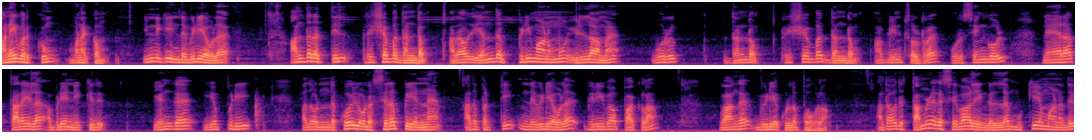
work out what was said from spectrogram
அனைவருக்கும் வணக்கம். இன்றைக்கி இந்த வீடியோவில் அந்தரத்தில் ரிஷப தண்டம் அதாவது எந்த பிடிமானமும் இல்லாமல் ஒரு தண்டம் ரிஷப தண்டம் அப்படின்னு சொல்கிற ஒரு செங்கோல் நேராக தரையில் அப்படியே நிற்குது எங்கே எப்படி அதோட இந்த கோயிலோட சிறப்பு என்ன அதை பற்றி இந்த வீடியோவில் விரிவாக பார்க்கலாம். வாங்க வீடியோக்குள்ளே போகலாம். அதாவது தமிழக சிவாலயங்களில் முக்கியமானது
